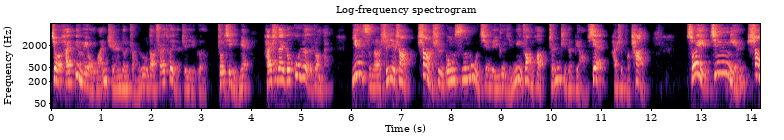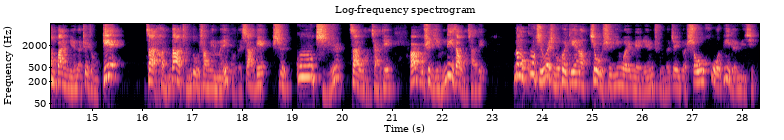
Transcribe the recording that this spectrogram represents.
就还并没有完全的转入到衰退的这一个周期里面，还是在一个过热的状态。因此呢，实际上上市公司目前的一个盈利状况整体的表现还是不差的。所以今年上半年的这种跌，在很大程度上面，美股的下跌是估值在往下跌，而不是盈利在往下跌。那么估值为什么会跌呢？就是因为美联储的这个收货币的预期。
